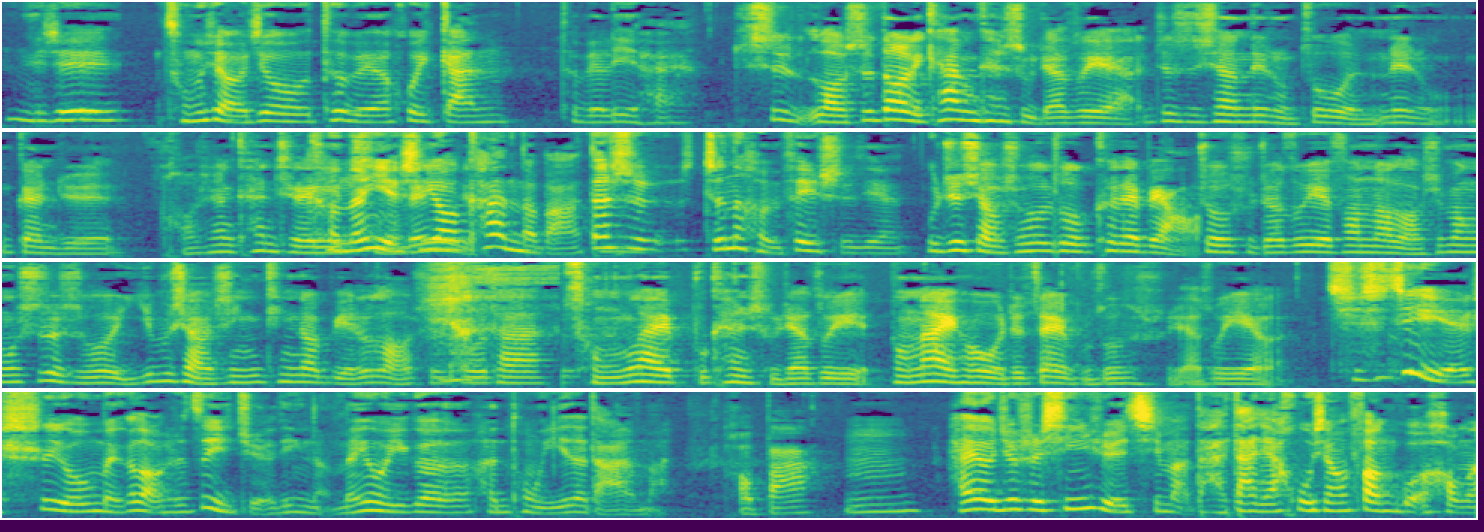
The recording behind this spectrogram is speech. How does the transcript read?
你这从小就特别会干，特别厉害。是老师到底看不看暑假作业啊？就是像那种作文那种，感觉好像看起来可能也是要。看的吧，但是真的很费时间。我就小时候做课代表，收暑假作业放到老师办公室的时候，一不小心听到别的老师说他从来不看暑假作业。从那以后，我就再也不做暑假作业了。其实这也是由每个老师自己决定的，没有一个很统一的答案吧。好吧，嗯还有就是新学期嘛，大大家互相放过好吗？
